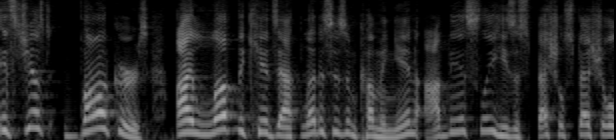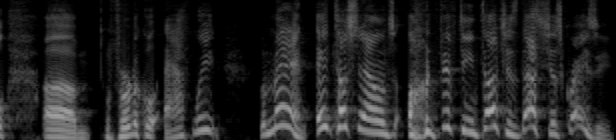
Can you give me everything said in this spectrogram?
It's just bonkers. I love the kid's athleticism coming in. Obviously, he's a special, special um, vertical athlete. But man, eight touchdowns on 15 touches, that's just crazy.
